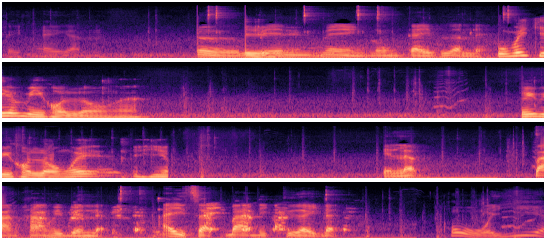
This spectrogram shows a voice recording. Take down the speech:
ใกล้ๆกัน เออเป็นแม่งลงไกลเพื่อนเลยกูไม่คิดว่ามีคนลงอะ เฮ้ยมีคนลงเว้ยไอ้เฮียเห็นแล้วบ้านข้างพี่เบนซ์แหละ ไอสัตว์บ้านนี้เกลืออีกแล้วโอ้ยเหี้ย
